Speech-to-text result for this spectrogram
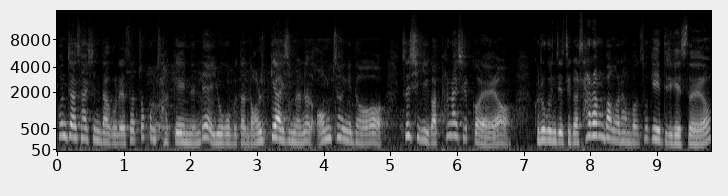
혼자 사신다고 그래서 조금 작게 했는데 요거보다 넓게 하시면은 엄청이 더 쓰시기가 편하실 거예요. 그리고 이제 제가 사랑방을 한번 소개해 드리겠어요.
